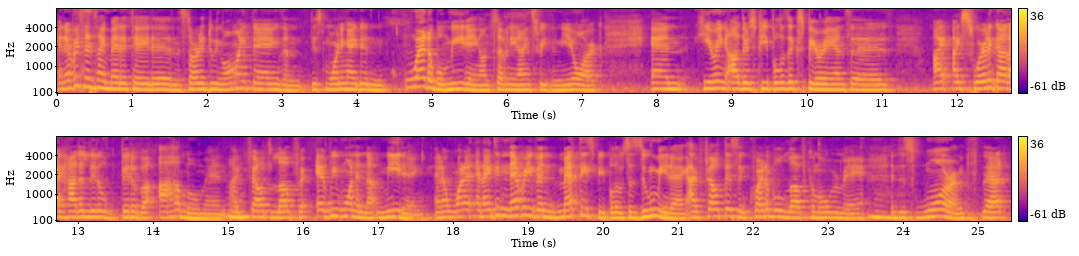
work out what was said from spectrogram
And ever since I meditated and started doing all my things, and this morning I did an incredible meeting on 79th Street in New York, and hearing others people's experiences. I, I swear to God, I had a little bit of a aha moment. I mm-hmm. felt love for everyone in that meeting, and I wanted, and I didn't never even met these people. It was a Zoom meeting. I felt this incredible love come over me, mm-hmm. and this warmth that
